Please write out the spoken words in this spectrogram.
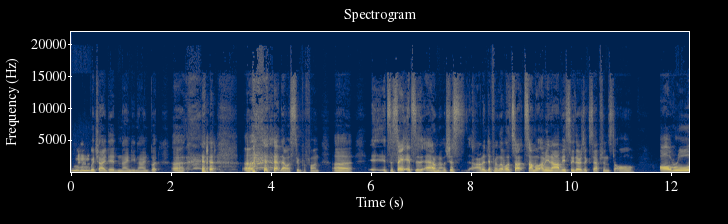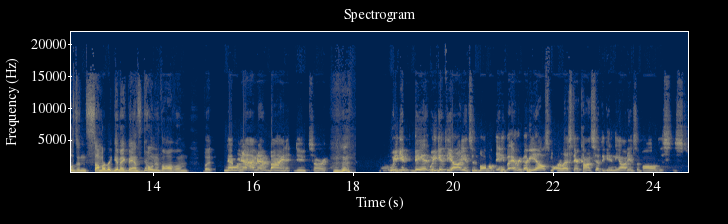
Mhm. which i did in 99 but uh, uh that was super fun uh it's the same it's I don't know it's just on a different level it's not- some i mean obviously there's exceptions to all all rules and some of the gimmick bands don't involve them but No, I'm not. I'm not buying it, dude. Sorry. We get band. We get the audience involved. Anybody, everybody else, more or less, their concept of getting the audience involved is, is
